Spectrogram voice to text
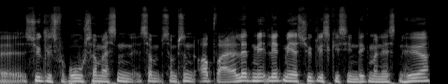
øh, cyklisk forbrug, som er sådan, som, som sådan opvejer lidt mere, lidt mere cyklisk i sin, det kan man næsten høre.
